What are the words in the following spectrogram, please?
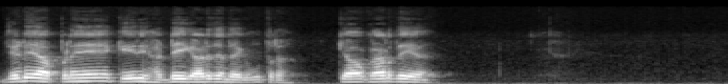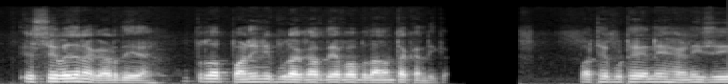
ਜਿਹੜੇ ਆਪਣੇ ਕਈ ਹੱਡੀ ਕੱਢ ਜਾਂਦੇ ਕਬੂਤਰ ਕਿਉਂ ਕੱਢਦੇ ਆ ਇਸੇ ਵਜ੍ਹਾ ਨਾਲ ਕੱਢਦੇ ਆ ਉੱਤਰ ਪਾਣੀ ਨਹੀਂ ਪੂਰਾ ਕਰਦੇ ਆਪਾਂ ਬਦਾਮ ਤੱਕ ਨਹੀਂ ਪੱਠੇ ਪੁੱਠੇ ਇਹਨੇ ਹੈ ਨਹੀਂ ਸੀ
